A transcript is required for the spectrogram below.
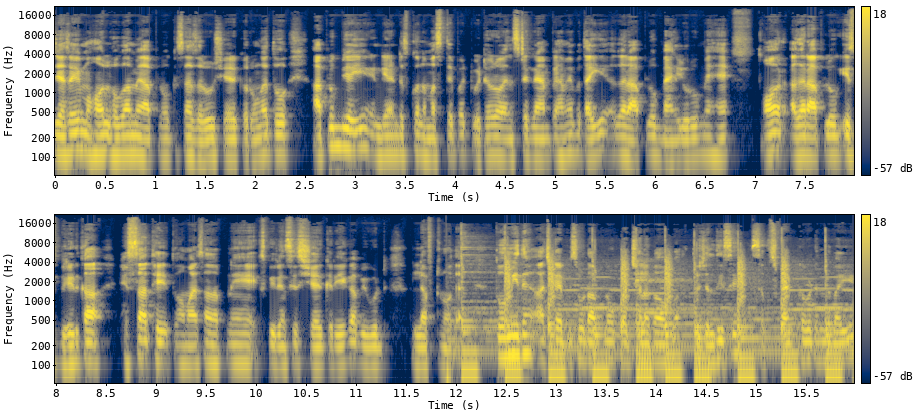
जैसा ही माहौल होगा मैं आप लोगों के साथ ज़रूर शेयर करूँगा। तो आप लोग भी जाइए इंडिया इंडस्ट को नमस्ते पर ट्विटर और इंस्टाग्राम पे। हमें बताइए अगर आप लोग बेंगलुरु में हैं और अगर आप लोग इस भीड़ का हिस्सा थे तो हमारे साथ अपने एक्सपीरियंसेस शेयर करिएगा। We would love to know that तो उम्मीद है आज का एपिसोड आप लोगों को अच्छा लगा होगा। तो जल्दी से सब्सक्राइब का बटन दबाइए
